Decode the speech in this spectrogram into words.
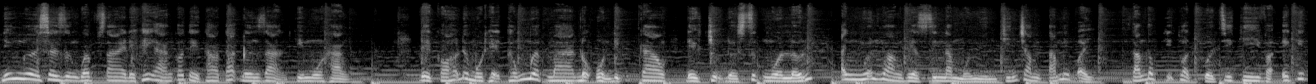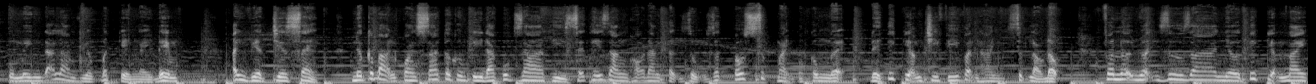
những người xây dựng website để khách hàng có thể thao tác đơn giản khi mua hàng. Để có được một hệ thống mượt mà độ ổn định cao để chịu được sức mua lớn, anh Nguyễn Hoàng Việt sinh năm 1987, giám đốc kỹ thuật của Tiki và ekip của mình đã làm việc bất kể ngày đêm. Anh Việt chia sẻ, nếu các bạn quan sát các công ty đa quốc gia thì sẽ thấy rằng họ đang tận dụng rất tốt sức mạnh của công nghệ để tiết kiệm chi phí vận hành, sức lao động. Phần lợi nhuận dư ra nhờ tiết kiệm này,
